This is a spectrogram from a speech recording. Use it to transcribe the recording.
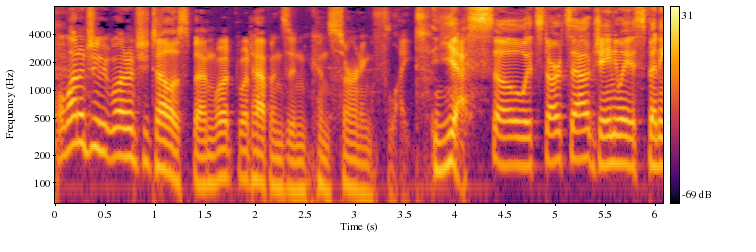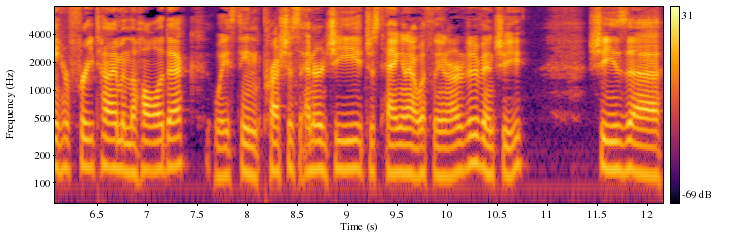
Well, why don't you why don't you tell us, Ben, what what happens in concerning flight? Yes. So it starts out Janeway is spending her free time in the holodeck, wasting precious energy just hanging out with Leonardo da Vinci. She's uh,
